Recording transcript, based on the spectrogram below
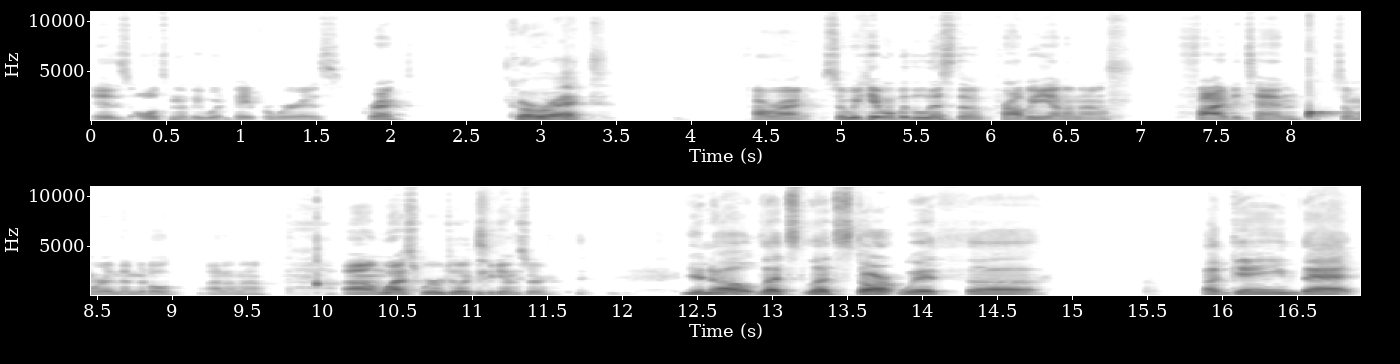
Is ultimately what vaporware is. Correct. Correct. All right. So we came up with a list of probably I don't know five to ten, somewhere in the middle. I don't know. Um, Wes, where would you like to begin, sir? You know, let's let's start with uh, a game that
